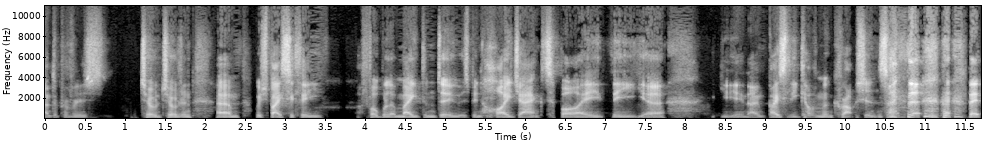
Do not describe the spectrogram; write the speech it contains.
underprivileged chil- children, um, which basically footballer made them do, has been hijacked by the. Uh, you know, basically government corruption. So that, that,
